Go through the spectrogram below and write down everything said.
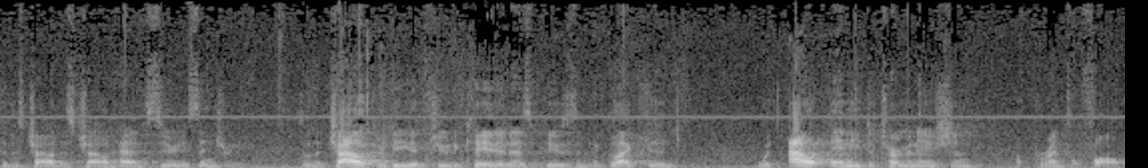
to this child. This child had serious injury. So the child could be adjudicated as abused and neglected without any determination of parental fault.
